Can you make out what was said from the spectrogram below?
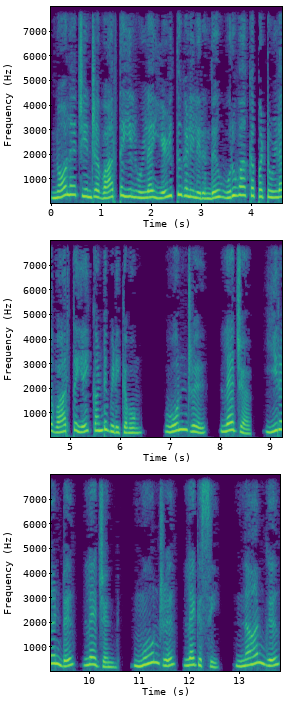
நாலேஜ் என்ற வார்த்தையில் உள்ள எழுத்துகளிலிருந்து உருவாக்கப்பட்டுள்ள வார்த்தையை கண்டுபிடிக்கவும். ஒன்று லெஜர் இரண்டு லெஜெண்ட் மூன்று லெகசி நான்கு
